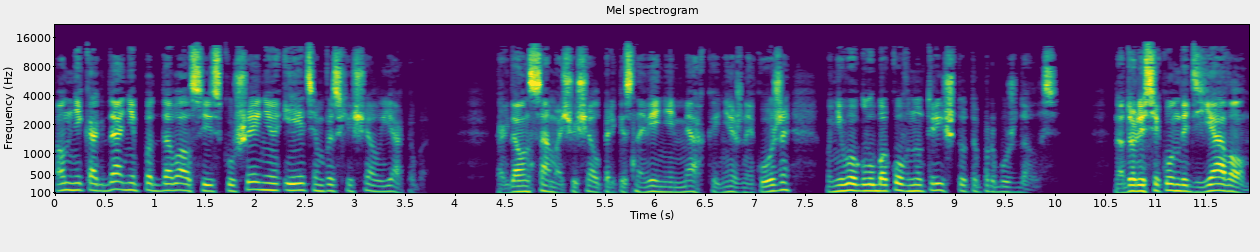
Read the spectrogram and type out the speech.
он никогда не поддавался искушению и этим восхищал Якоба. Когда он сам ощущал прикосновение мягкой нежной кожи, у него глубоко внутри что-то пробуждалось. На долю секунды дьявол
